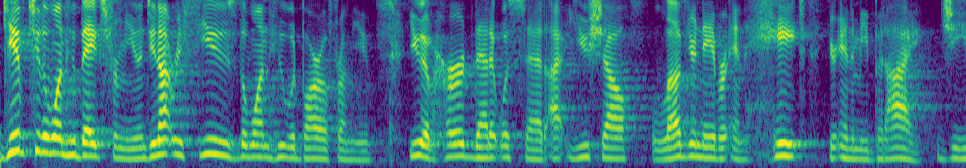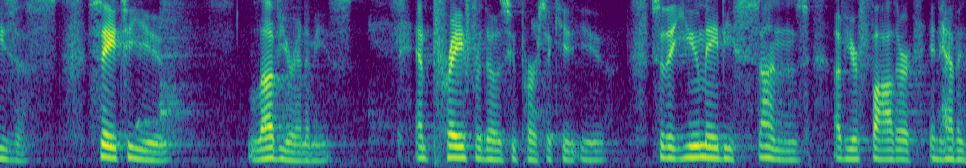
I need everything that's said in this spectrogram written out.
Give to the one who begs from you, and do not refuse the one who would borrow from you. You have heard that it was said, You shall love your neighbor and hate your enemy. But I, Jesus, say to you, Love your enemies and pray for those who persecute you so that you may be sons of your Father in heaven.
